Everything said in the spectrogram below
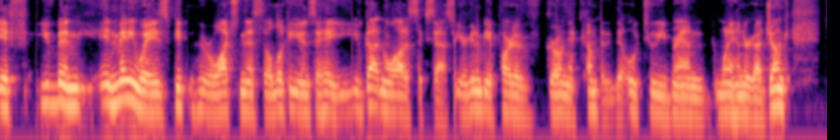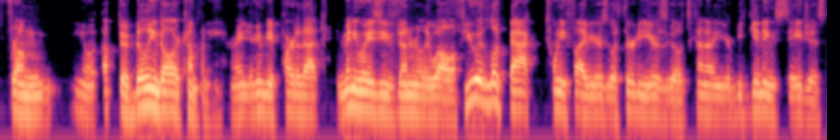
if you've been in many ways, people who are watching this, they'll look at you and say, "Hey, you've gotten a lot of success. You're going to be a part of growing a company, the O2E brand, 100 Got Junk, from you know up to a billion dollar company right? You're going to be a part of that. In many ways you've done really well. If you would look back 25 years ago 30 years ago it's kind of your beginning stages.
